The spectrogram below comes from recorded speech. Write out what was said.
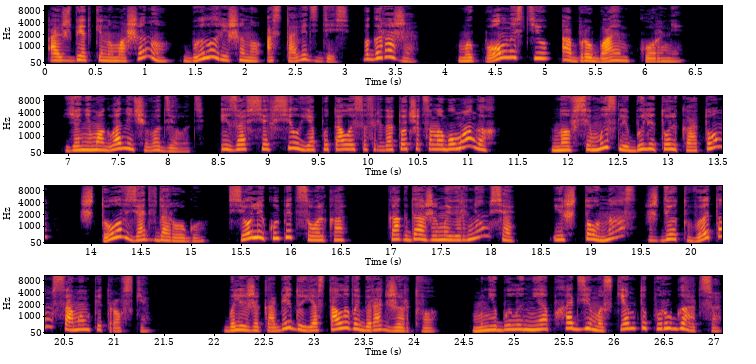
Альжбеткину машину было решено оставить здесь, в гараже. Мы полностью обрубаем корни. Я не могла ничего делать. Изо всех сил я пыталась сосредоточиться на бумагах, но все мысли были только о том, что взять в дорогу, все ли купит Солька, когда же мы вернемся и что нас ждет в этом самом Петровске. Ближе к обеду я стала выбирать жертву. Мне было необходимо с кем-то поругаться,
